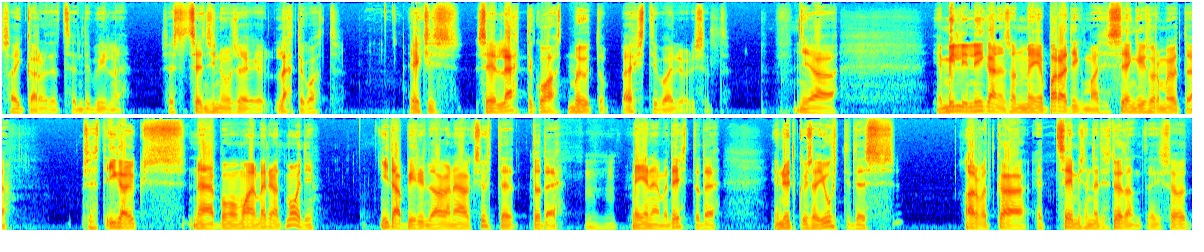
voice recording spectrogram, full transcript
sa ikka arvad, et see on debiilne, sest et see on sinu see lähtekoht. ehk siis see lähtekohast mõjutab hästi palju lihtsalt. Ja, ja milline iganes on meie paradigma, siis see on kõige suurem mõjutaja. sest igaüks näeb oma maailma erinevat moodi. idapiiri taga nähakse ühte tõde, Mhm. meie näeme teist tõde. ja nüüd, kui sa juhtides arvad ka, et see, mis on näiteks töötanud, näiteks sa oled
